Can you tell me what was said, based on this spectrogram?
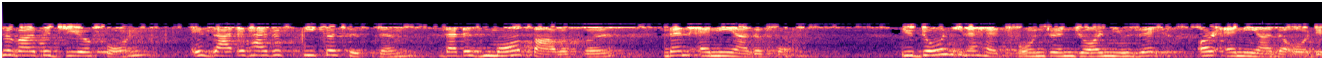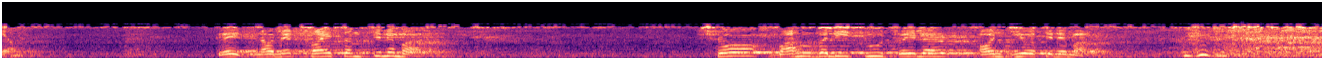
things about the JioPhone is that it has a speaker system that is more powerful than any other phone. You don't need a headphone to enjoy music or any other audio. Great. Now let's try some cinema. Show Bahubali 2 trailer on Jio Cinema.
